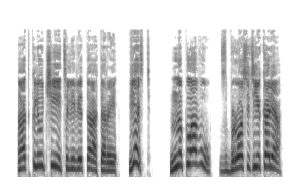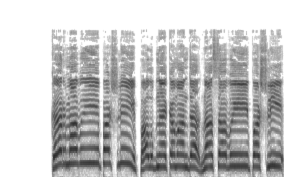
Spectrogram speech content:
«Отключить левитаторы!» «Есть!» «На плаву! Сбросить якоря!» «Кормовые пошли! Палубная команда! Носовые пошли!»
